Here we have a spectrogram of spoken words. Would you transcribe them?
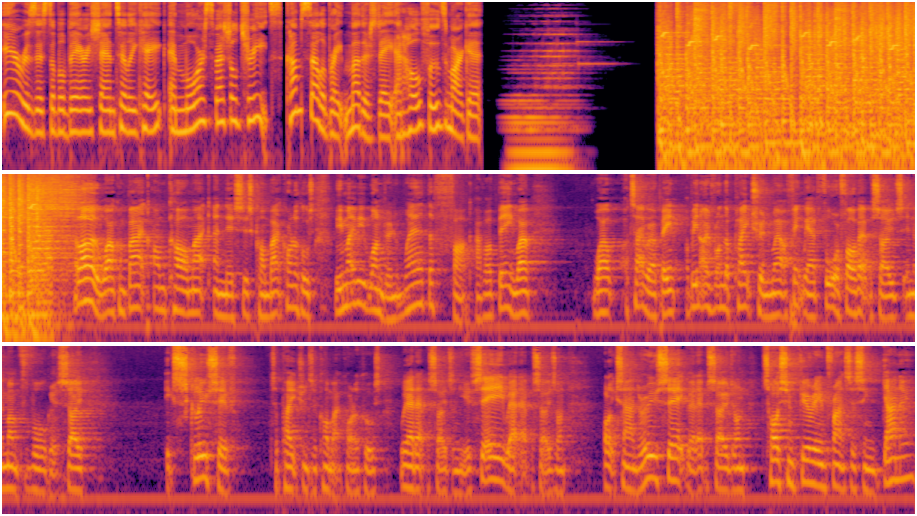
irresistible berry chantilly cake, and more special treats. Come celebrate Mother's Day at Whole Foods Market. Hello, welcome back. I'm Carl Mack, and this is Combat Chronicles. You may be wondering, where the fuck have I been? Well, well, I'll tell you where I've been. I've been over on the Patreon, where I think we had four or five episodes in the month of August. So, exclusive to patrons of Combat Chronicles, we had episodes on UFC, we had episodes on Alexander Usyk, we had episodes on Tyson Fury and Francis Ngannou.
